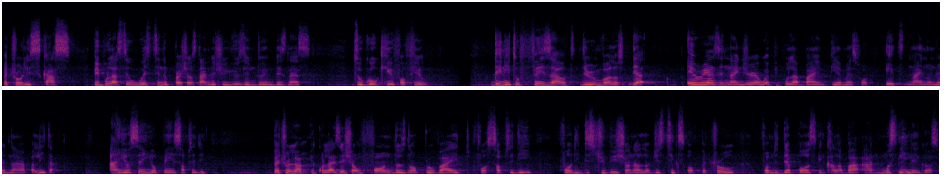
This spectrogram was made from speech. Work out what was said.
petrol is scarce, People are still wasting the precious time they should use in doing business to go queue for fuel. They need to phase out the removal of. There are areas in Nigeria where people are buying PMS for eight, nine hundred naira per liter, and you're saying you're paying subsidy. Petroleum Equalization Fund does not provide for subsidy for the distribution and logistics of petrol from the depots in Calabar and mostly Lagos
